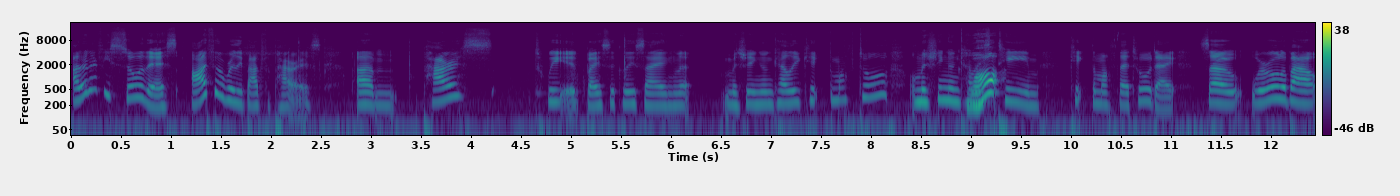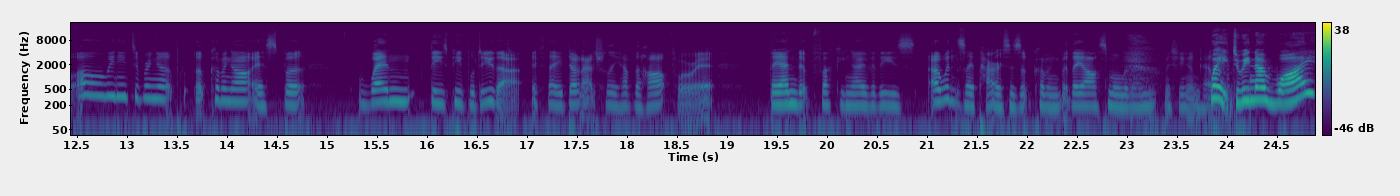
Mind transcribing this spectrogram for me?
I don't know if you saw this. I feel really bad for PVRIS. Um, PVRIS tweeted basically saying that Machine Gun Kelly kicked them off tour or Machine Gun Kelly's What? team kicked them off their tour date. So we're all about oh we need to bring up upcoming artists, but when these people do that, if they don't actually have the heart for it, they end up fucking over these. I wouldn't say PVRIS is upcoming, but they are smaller than Machine Gun Kelly. Wait, do we know why?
